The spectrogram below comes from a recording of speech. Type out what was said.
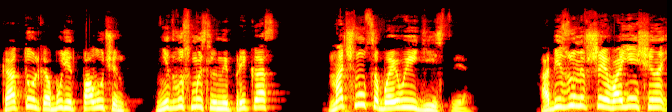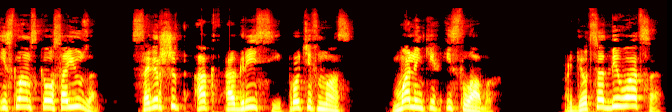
Как только будет получен недвусмысленный приказ, начнутся боевые действия. Обезумевшая военщина Исламского Союза совершит акт агрессии против нас, маленьких и слабых. Придется отбиваться.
